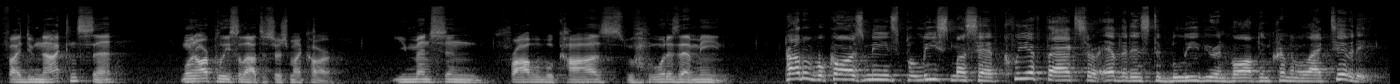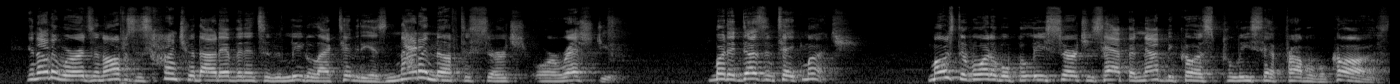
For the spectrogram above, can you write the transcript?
If I do not consent, when are police allowed to search my car? You mentioned probable cause. What does that mean? Probable cause means police must have clear facts or evidence to believe you're involved in criminal activity. In other words, an officer's hunch without evidence of illegal activity is not enough to search or arrest you. But it doesn't take much. Most avoidable police searches happen not because police have probable cause.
